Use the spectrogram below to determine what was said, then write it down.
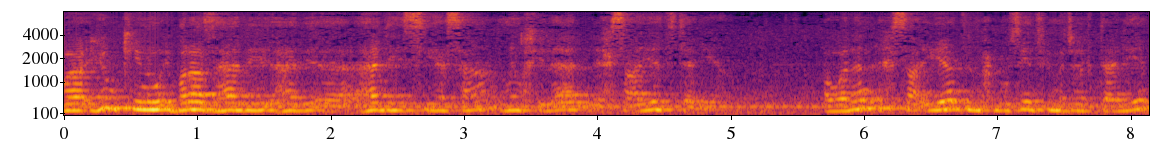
ويمكن إبراز هذه هذه السياسة من خلال الإحصائيات التالية أولا إحصائيات المحبوسين في مجال التعليم.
